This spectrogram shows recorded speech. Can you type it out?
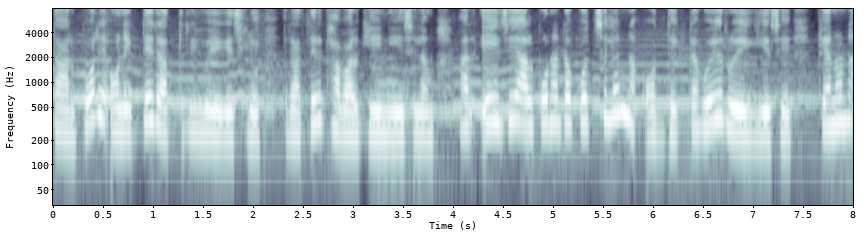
তারপরে অনেকটাই রাত্রি হয়ে গেছিল, রাতের খাবার খেয়ে নিয়েছিলাম। আর এই যে আলপনাটা করছিলাম না, অর্ধেকটা হয়ে রয়ে গিয়েছে। কেননা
